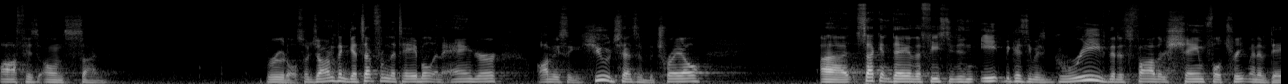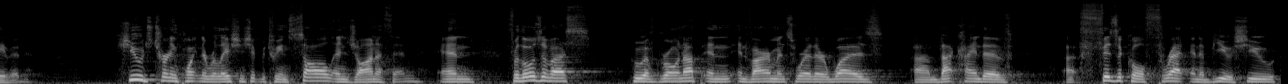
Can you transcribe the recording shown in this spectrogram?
off his own son. Brutal. So Jonathan gets up from the table in anger, obviously, huge sense of betrayal. Uh, second day of the feast, he didn't eat because he was grieved at his father's shameful treatment of David. Huge turning point in the relationship between Saul and Jonathan. And for those of us who have grown up in environments where there was um, that kind of uh, physical threat and abuse, you,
